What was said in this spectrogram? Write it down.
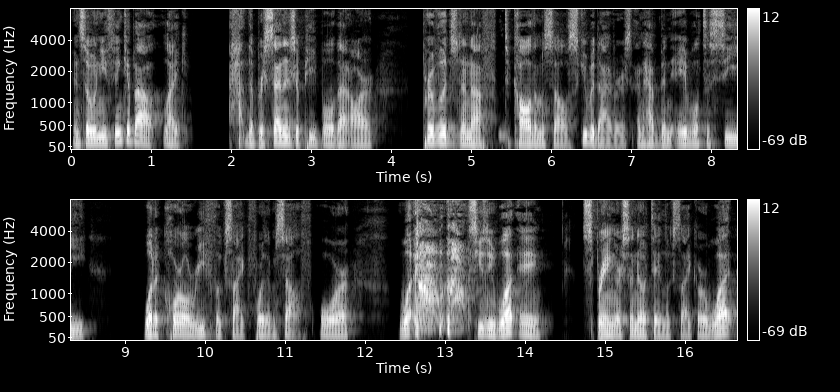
And so when you think about like the percentage of people that are privileged enough to call themselves scuba divers and have been able to see what a coral reef looks like for themselves or what excuse me what a spring or cenote looks like or what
